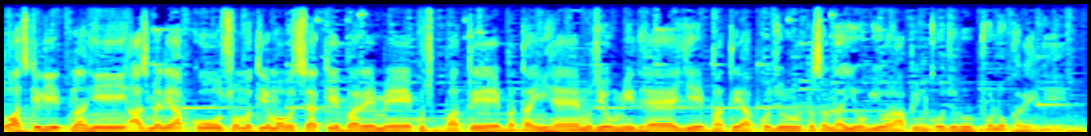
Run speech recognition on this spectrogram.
तो आज के लिए इतना ही। आज मैंने आपको सोमवती अमावस्या के बारे में कुछ बातें बताई हैं। मुझे उम्मीद है ये बातें आपको ज़रूर पसंद आई होगी और आप इनको ज़रूर फॉलो करेंगे।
